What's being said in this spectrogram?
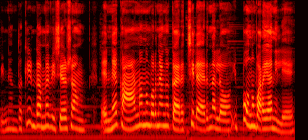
പിന്നെ എന്തൊക്കെയുണ്ട് അമ്മ വിശേഷം? എന്നെ കാണണമെന്നും പറഞ്ഞ് അങ്ങ് കരച്ചിലായിരുന്നല്ലോ. ഇപ്പോൾ ഒന്നും പറയാനില്ലേ.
